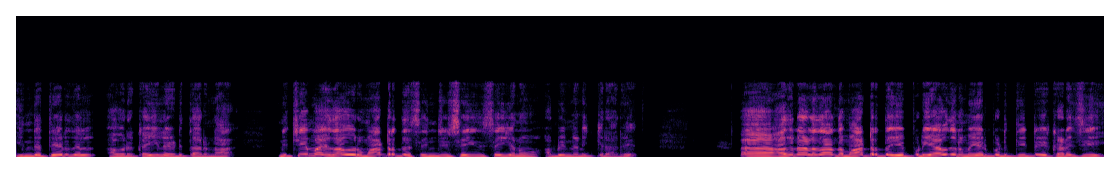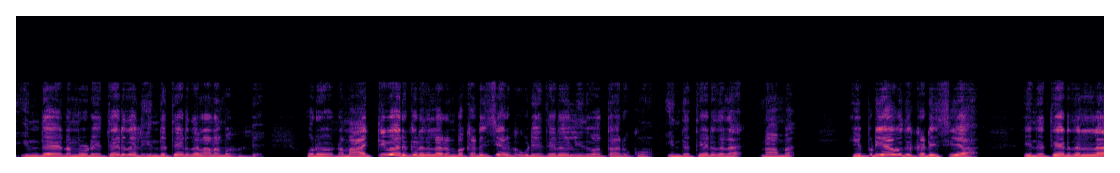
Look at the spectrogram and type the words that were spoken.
இந்த தேர்தல் அவர் கையில எடுத்தாருன்னா, நிச்சயமா ஏதாவது ஒரு மாற்றத்தை செஞ்சு செய் செய்யணும் அப்படின்னு நினைக்கிறாரு. அ அதனால தான் அந்த மாற்றத்தை எப்படியாவது நம்ம ஏற்படுத்திட்டு கடைசி இந்த நம்மளுடைய தேர்தல் இந்த தேர்தலாம் நமக்கு ஒரு நம்ம ஆக்டிவா இருக்கிறதுல ரொம்ப கடைசியா இருக்கக்கூடிய தேர்தல் இதுவா தான் இருக்கும். இந்த தேர்தலை நாம எப்படியாவது கடைசியா இந்த தேர்தலில்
